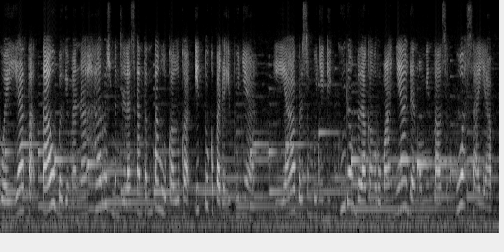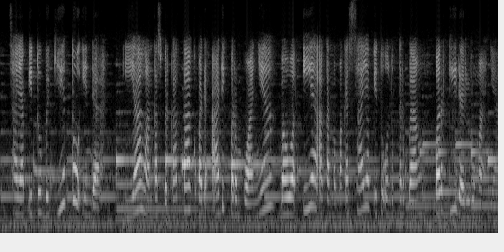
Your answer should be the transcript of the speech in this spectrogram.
Weya tak tahu bagaimana harus menjelaskan tentang luka-luka itu kepada ibunya. Ia bersembunyi di gudang belakang rumahnya dan memintal sebuah sayap. Sayap itu begitu indah. Ia lantas berkata kepada adik perempuannya bahwa ia akan memakai sayap itu untuk terbang pergi dari rumahnya.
